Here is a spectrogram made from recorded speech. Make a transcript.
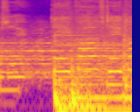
music Take off, take off.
